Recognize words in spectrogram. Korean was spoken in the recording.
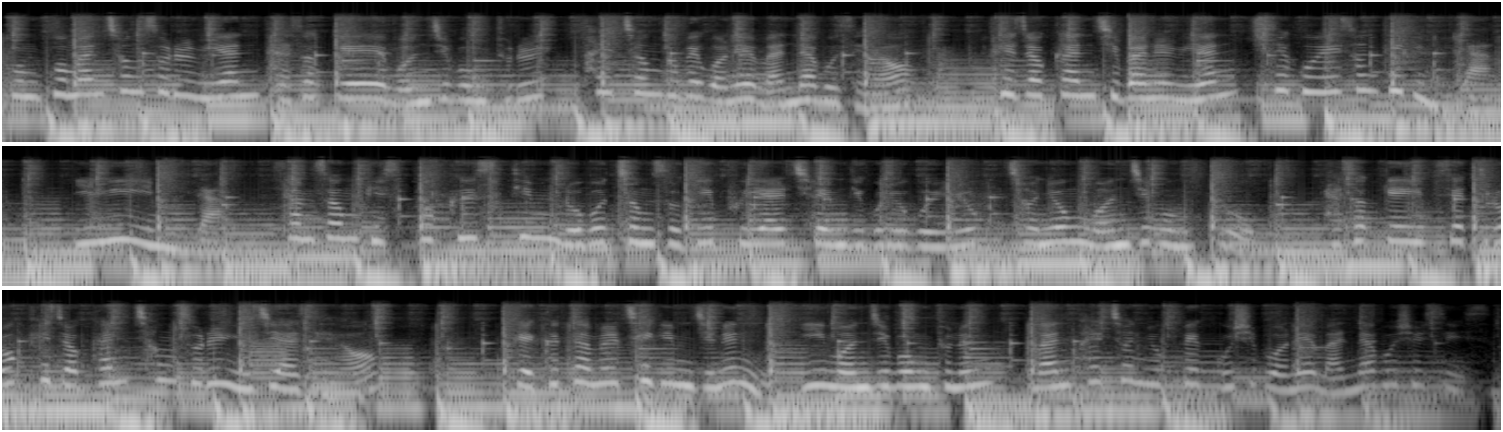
꼼꼼한 청소를 위한 5개의 먼지 봉투를 8,900원에 만나보세요. 쾌적한 집안을 위한 최고의 선택입니다. 1위입니다. 삼성 비스포크 스팀 로봇 청소기 VR7MD9616 전용 먼지 봉투 5개 입 세트로 쾌적한 청소를 유지하세요. 깨끗함을 책임지는 이 먼지 봉투는 18,690원에 만나보실 수 있습니다.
